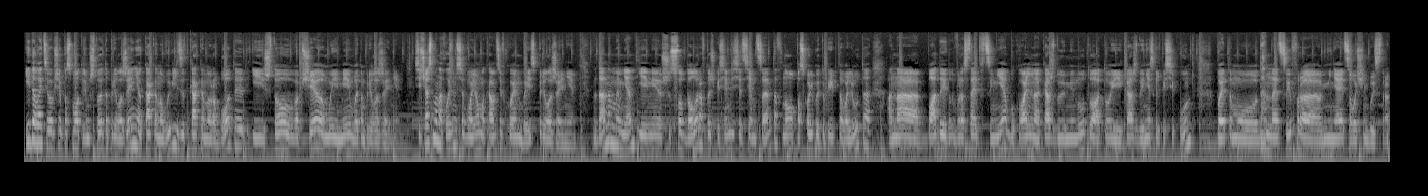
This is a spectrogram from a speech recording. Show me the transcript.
И давайте вообще посмотрим, что это приложение, как оно выглядит, как оно работает и что вообще мы имеем в этом приложении. Сейчас мы находимся в моем аккаунте в Coinbase приложении. На данный момент я имею 600 долларов, 77 центов, но поскольку это криптовалюта, она падает, вырастает в цене буквально каждую минуту, а то и каждые несколько секунд, поэтому данная цифра меняется очень быстро.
